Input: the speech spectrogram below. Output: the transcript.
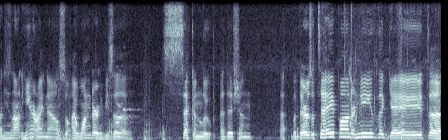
But he's not here right now, so I wonder if he's a second loop edition but there's a tape underneath the gate. Uh,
